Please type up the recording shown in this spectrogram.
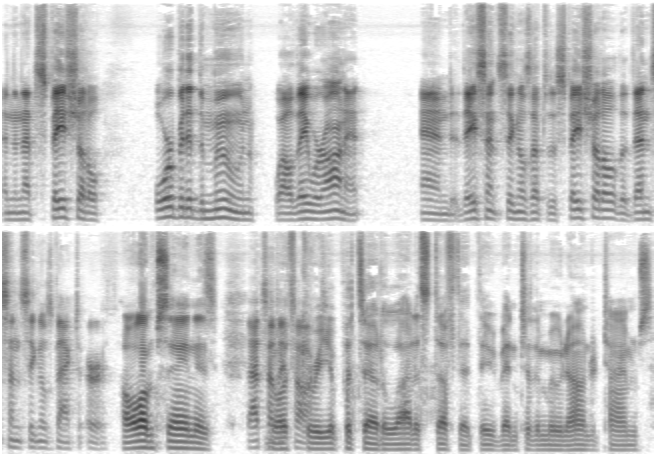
and then that space shuttle orbited the moon while they were on it, and they sent signals up to the space shuttle that then sent signals back to Earth. All I'm saying is That's how North. Korea puts out a lot of stuff that they've been to the moon a hundred times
